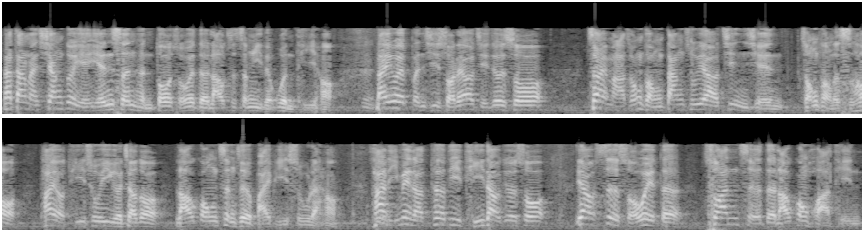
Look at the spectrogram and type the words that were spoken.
那当然相对也延伸很多所谓的劳资争议的问题哈。那因为本期所了解就是说，在马总统当初要竞选总统的时候，他有提出一个叫做劳工政策白皮书了哈。它里面呢特地提到，就是说要设所谓的专责的劳工法庭，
